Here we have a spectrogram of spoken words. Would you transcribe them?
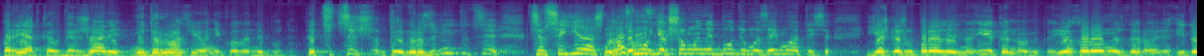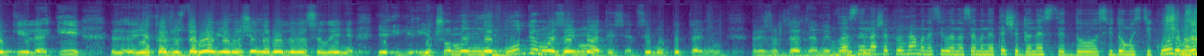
порядка в державі, на дорогах його ніколи не буде. Це, це, ж, розумієте, це, це все ясно. Власне, Тому якщо ми не будемо займатися, я ж кажу паралельно, і економіка, і охорона здоров'я, і довкілля, і е, я кажу, здоров'я вообще народу населення. І- і- Якщо ми не будемо займатися цими питаннями, результату не буде. Власне, наша програма націлена саме на те, щоб донести до свідомості кожного, Щоб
